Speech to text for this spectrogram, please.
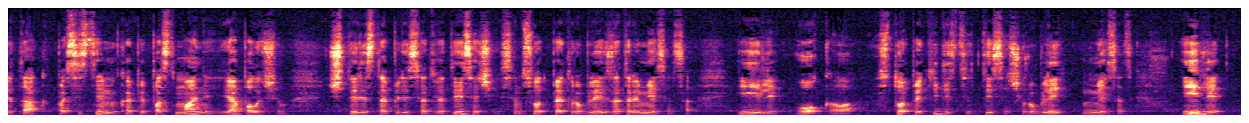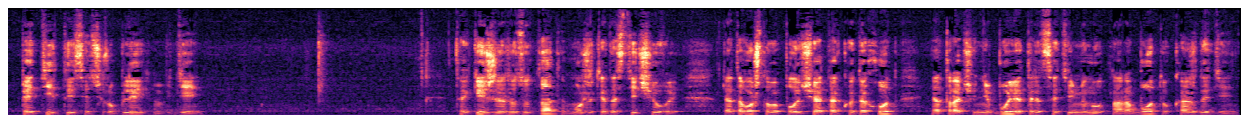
Итак, по системе CopyPaste Money я получил 452 705 рублей за 3 месяца или около 150 тысяч рублей в месяц или 5000 рублей в день. Такие же результаты можете достичь и вы. Для того, чтобы получать такой доход, я трачу не более 30 минут на работу каждый день.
